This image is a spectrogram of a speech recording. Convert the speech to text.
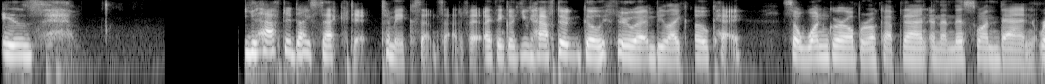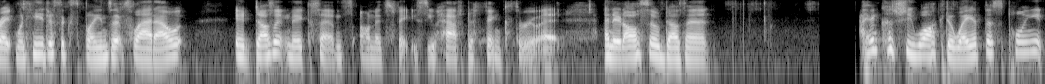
is you have to dissect it to make sense out of it. I think like you have to go through it and be like, okay, so one girl broke up then and then this one then, right? When he just explains it flat out, it doesn't make sense on its face. You have to think through it. And it also doesn't I think cuz she walked away at this point,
